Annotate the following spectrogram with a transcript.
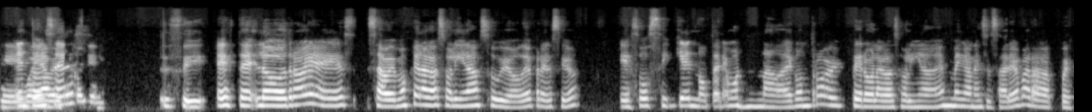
Entonces, Sí, este, lo otro es, sabemos que la gasolina subió de precio, eso sí que no tenemos nada de control, pero la gasolina es mega necesaria para pues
